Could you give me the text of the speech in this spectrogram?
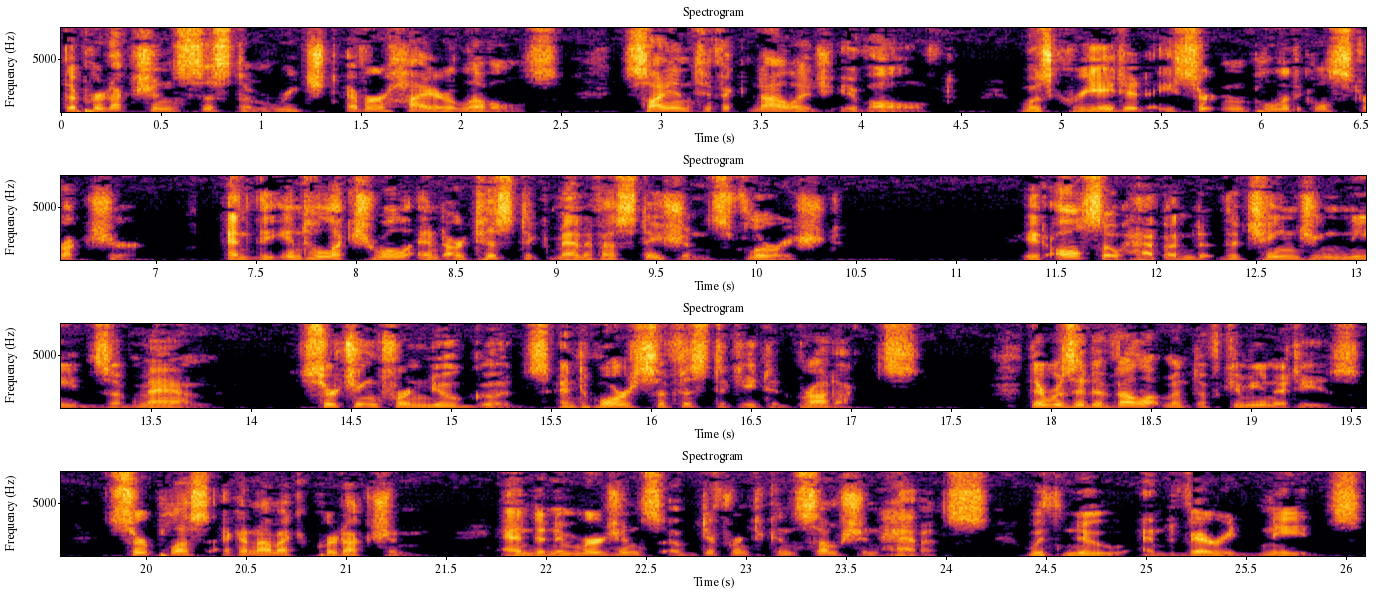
The production system reached ever higher levels, scientific knowledge evolved, was created a certain political structure, and the intellectual and artistic manifestations flourished. It also happened the changing needs of man, searching for new goods and more sophisticated products. There was a development of communities, surplus economic production, and an emergence of different consumption habits with new and varied needs.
